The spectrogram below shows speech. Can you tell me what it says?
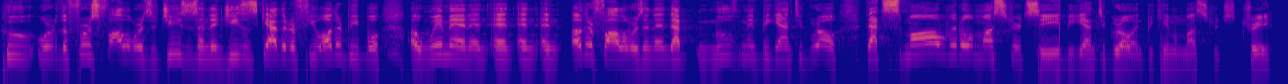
who were the first followers of Jesus. And then Jesus gathered a few other people, uh, women, and, and, and, and other followers. And then that movement began to grow. That small little mustard seed began to grow and became a mustard tree.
